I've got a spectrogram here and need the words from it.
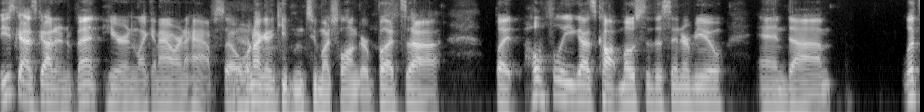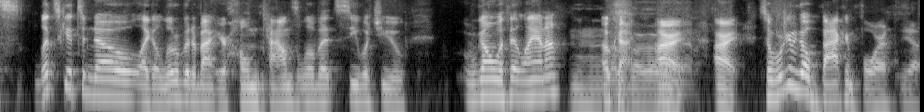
these guys got an event here in like an hour and a half, so Yeah. we're not gonna keep them too much longer. But uh, but hopefully you guys caught most of this interview, and um, let's let's get to know like a little bit about your hometowns a little bit. See what you. We're going with Atlanta. Mhm. Okay. All right. go. All right. So we're gonna go back and forth. Yeah.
